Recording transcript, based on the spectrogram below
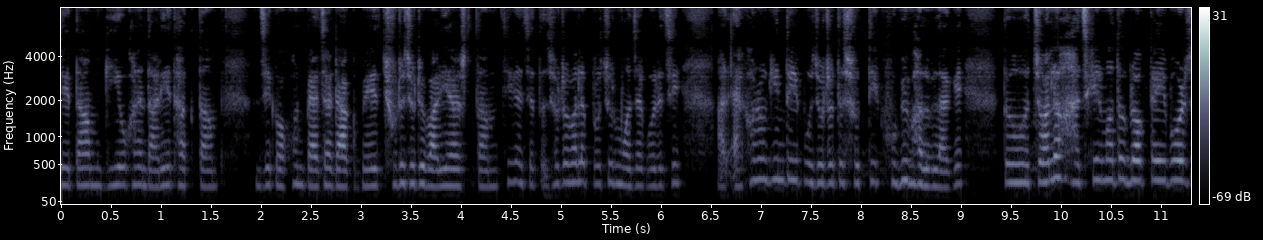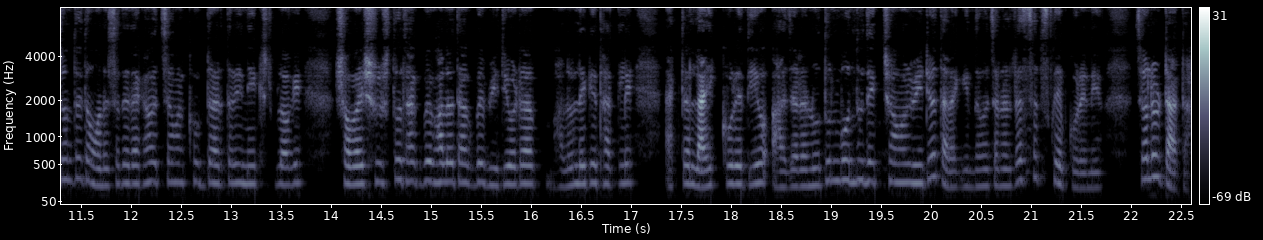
যেতাম, গিয়ে ওখানে দাঁড়িয়ে থাকতাম যে কখন প্যাঁচা ডাকবে, ছুটে ছুটে বাড়ি আসতাম, ঠিক আছে? তো ছোটোবেলায় প্রচুর মজা করেছি। আর এখনও কিন্তু এই পুজোটাতে সত্যি খুবই ভালো লাগে। তো চলো, আজকের মতো ব্লগটা এই পর্যন্তই। তোমাদের সাথে দেখা হচ্ছে আমার খুব তাড়াতাড়ি নেক্সট ব্লগে। সবাই সুস্থ থাকবে, ভালো থাকবে। ভিডিওটা ভালো লেগে থাকলে একটা লাইক করে দিও। আর যারা নতুন বন্ধু দেখছ আমার ভিডিও তারা কিন্তু আমার চ্যানেলটা সাবস্ক্রাইব করে নিও। চলো, টাটা।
